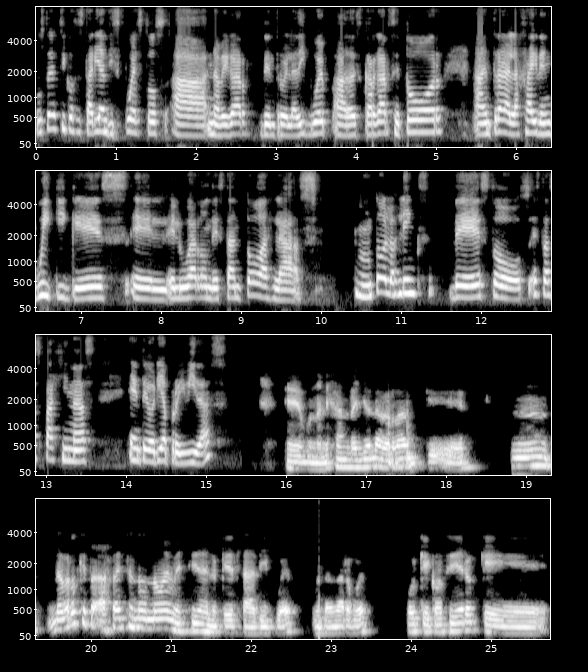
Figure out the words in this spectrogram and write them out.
¿Ustedes chicos estarían dispuestos a navegar dentro de la Deep Web, a descargarse Tor, a entrar a la Hayden Wiki, que es el, lugar donde están todas las, mm, todos los links de estos, estas páginas en teoría prohibidas? Eh, bueno, Alejandra, yo la verdad que mm, la verdad es que hasta ahorita no, no me he metido en lo que es la Deep Web, la Dark Web, porque considero que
